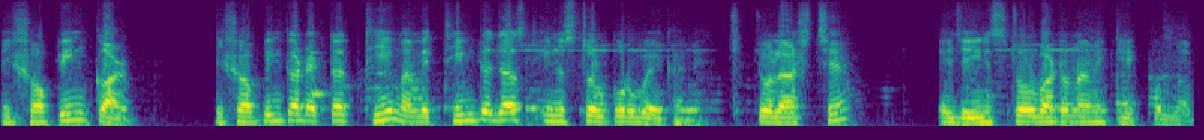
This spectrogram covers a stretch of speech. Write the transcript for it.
এই শপিং কার্ট এই শপিং কার্ট একটা থিম আমি থিমটা জাস্ট ইনস্টল করব এখানে। চলে আসছে। এই যে ইনস্টল বাটন আমি ক্লিক করলাম।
